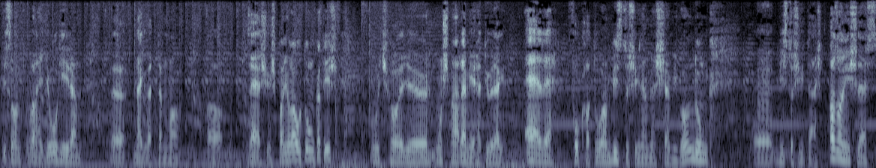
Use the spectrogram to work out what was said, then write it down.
Viszont van egy jó hírem, megvettem ma az első spanyol autónkat is, úgyhogy most már remélhetőleg erre foghatóan biztos, hogy nem lesz semmi gondunk, biztosítás azon is lesz,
